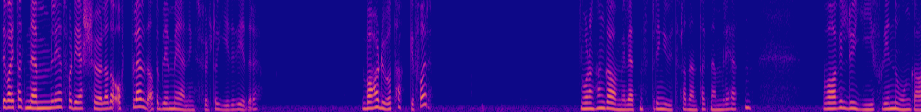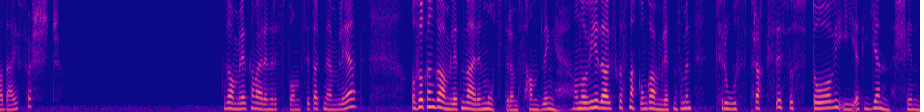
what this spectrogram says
Det var i takknemlighet for det jeg sjøl hadde opplevd, at det ble meningsfullt å gi det videre. Hva har du å takke for? Hvordan kan gavmildheten springe ut fra den takknemligheten? Hva vil du gi fordi noen ga deg først? Gavmildhet kan være en respons i takknemlighet. Og så kan gavmildheten være en motstrømshandling. Og når vi i dag skal snakke om gavmildheten som en trospraksis, så står vi i et gjenskinn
